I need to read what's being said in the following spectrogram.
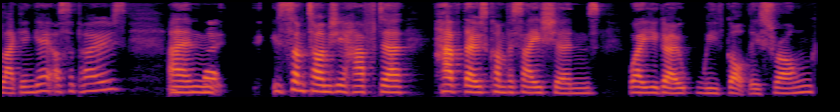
blagging it, I suppose. And right. sometimes you have to have those conversations where you go, we've got this wrong.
